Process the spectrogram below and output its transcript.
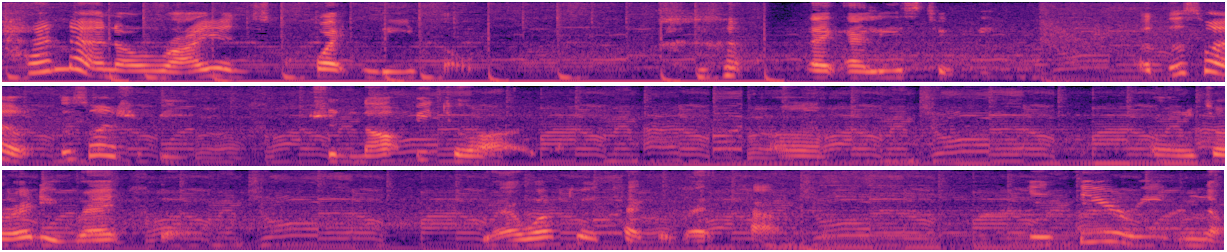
Panda and Orion is quite lethal. like at least to me. But this one, this one should be, should not be too hard. Um, I mean, it's already red though. I want to attack the red cow. In theory, no.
